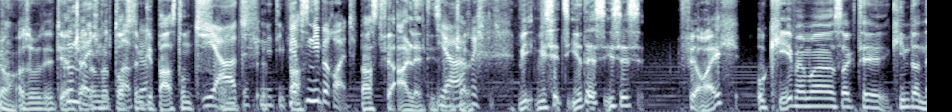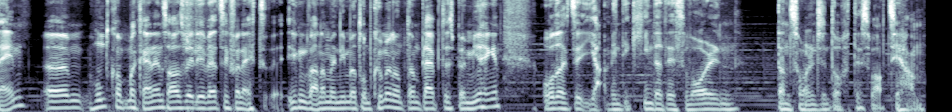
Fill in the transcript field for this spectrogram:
ja, also die, die Entscheidung hat trotzdem drauf, ja. gepasst und. ja, und definitiv. Ich habe es nie bereut. passt für alle, diese Ja, Entscheidung. richtig. Wie, wie seht ihr das? Ist es für euch okay, wenn man sagt, hey, Kinder, nein, ähm, Hund kommt mir keiner ins Haus, weil ihr werdet sich vielleicht irgendwann einmal nicht mehr drum kümmern und dann bleibt es bei mir hängen? Oder sagt ihr, ja, wenn die Kinder das wollen, dann sollen sie doch das, was sie haben.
